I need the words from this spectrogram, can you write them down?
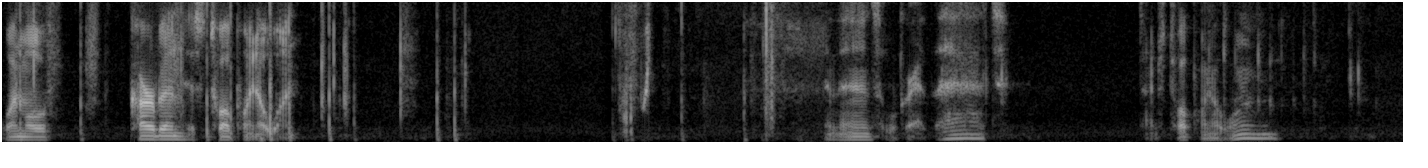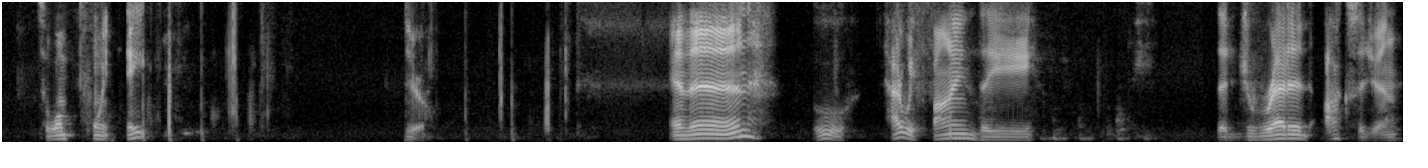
One mole of carbon is 12.01. And then, so we'll grab that times 12.01. So 1.8 zero. And then, ooh, how do we find the the dreaded oxygen?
